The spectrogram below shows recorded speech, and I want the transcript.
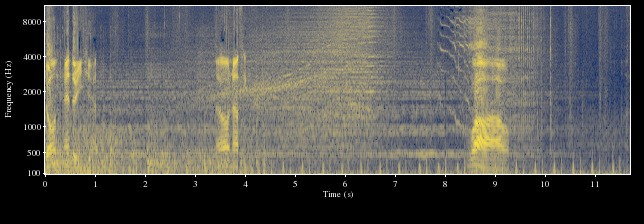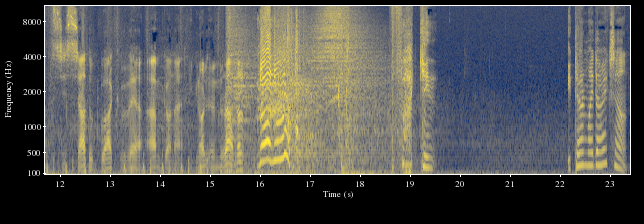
don't enter in here. No, nothing. Wow. I see shadow back there. I'm gonna ignore it and run. No, no, no! Fucking! It turned my direction.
